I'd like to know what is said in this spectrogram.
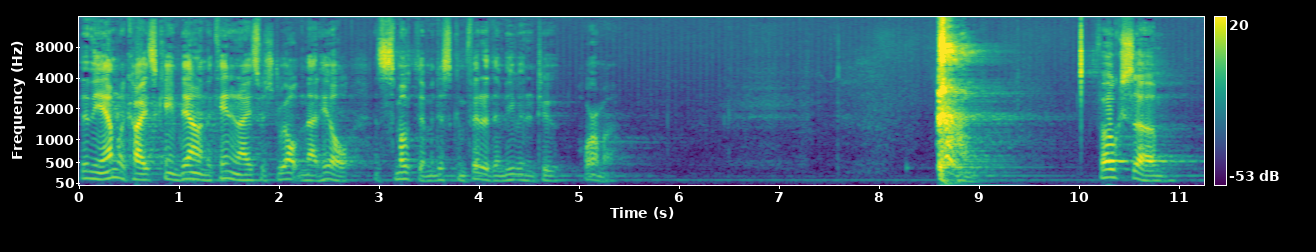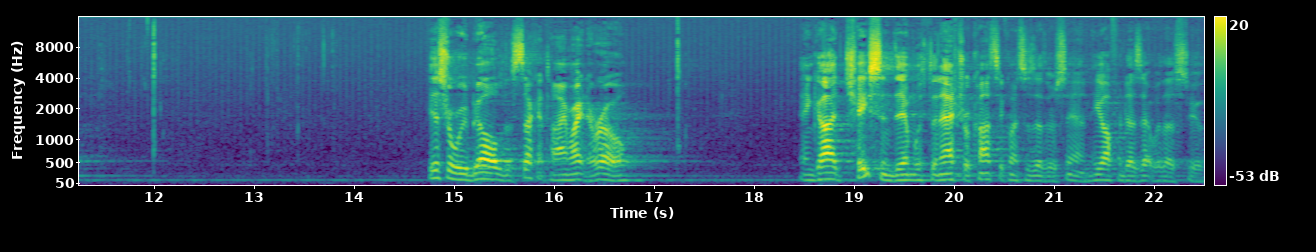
Then the Amalekites came down, and the Canaanites which dwelt in that hill, and smote them and discomfited them even into Hormah. Folks, um, Israel rebelled the second time right in a row, and God chastened them with the natural consequences of their sin. He often does that with us too.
